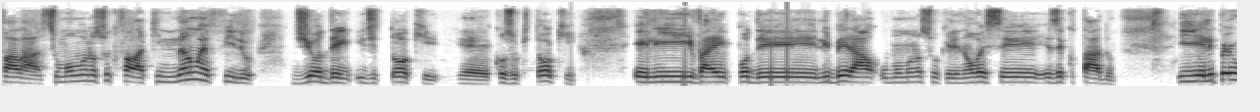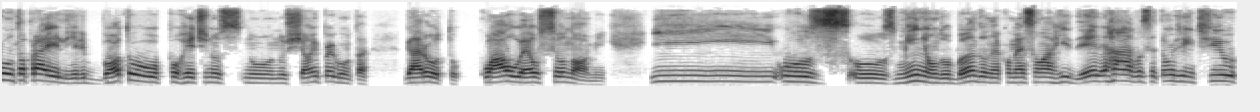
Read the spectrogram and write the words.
falar, se o Momonosuke falar que não é filho de Oden e de Toki, é, Kozuki Toki, ele vai poder liberar o Momonosuke, ele não vai ser executado. E ele pergunta para ele, ele bota o porrete no, no, no chão e pergunta: Garoto, qual é o seu nome? E os, os Minions do bando né, começam a rir dele: Ah, você é tão gentil,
